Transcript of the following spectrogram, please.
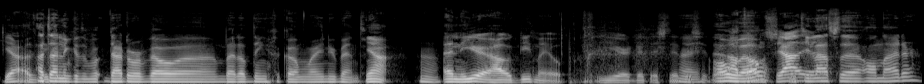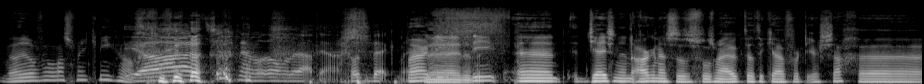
ja, Uiteindelijk het- daardoor wel eh, bij dat ding gekomen waar je nu bent. ja, Ja. en hier hou ik niet mee op. Hier, dit is dit. Nee. Is het. Oh, wel. Ja, Met die ja. laatste all-nighter wel heel veel last van je knie gehad. Ja, dat zeg ik nou wel inderdaad. Ja, grote bek. Nee. Maar Nee, die, nee, die eh, Jason en de Argonauts, dat was volgens mij ook dat ik jou voor het eerst zag, eh,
